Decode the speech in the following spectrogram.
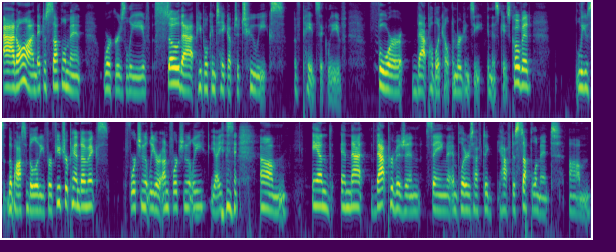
add on, they have to supplement workers leave so that people can take up to two weeks of paid sick leave for that public health emergency, in this case, COVID, leaves the possibility for future pandemics, fortunately or unfortunately, yikes. um, and and that that provision saying that employers have to have to supplement um,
